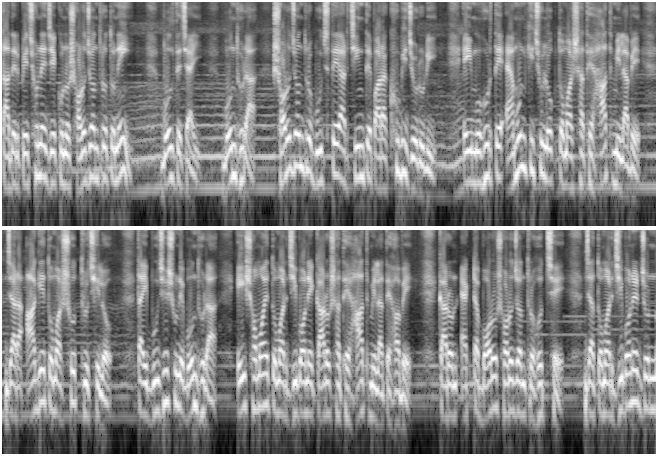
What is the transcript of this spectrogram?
তাদের পেছনে যে কোনো ষড়যন্ত্র তো নেই। বলতে চাই। বন্ধুরা, ষড়যন্ত্র বুঝতে আর চিনতে পারা খুবই জরুরি। এই মুহূর্তে এমন কিছু লোক তোমার সাথে হাত মিলাবে যারা আগে তোমার শত্রু ছিল। তাই বুঝে শুনে বন্ধুরা, এই সময় তোমার জীবনে কারও সাথে হাত মেলাতে হবে। কারণ একটা বড় ষড়যন্ত্র হচ্ছে যা তোমার জীবনের জন্য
